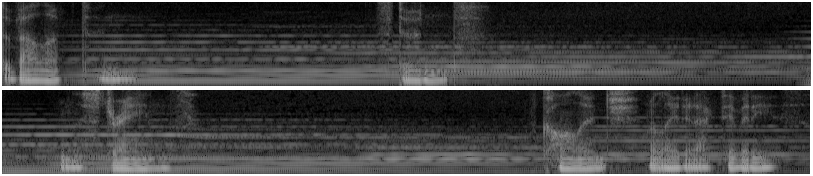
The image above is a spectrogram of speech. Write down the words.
Developed in students. From the strains of college related activities?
